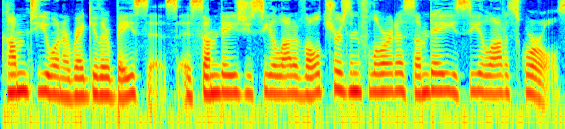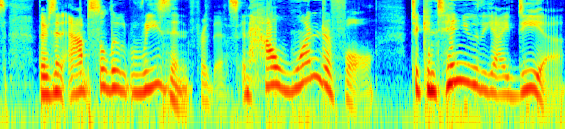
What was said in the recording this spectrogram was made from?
come to you on a regular basis? As some days you see a lot of vultures in Florida, some day you see a lot of squirrels. There's an absolute reason for this. And how wonderful to continue the idea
